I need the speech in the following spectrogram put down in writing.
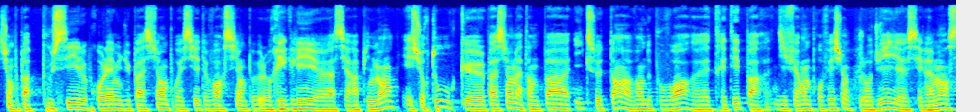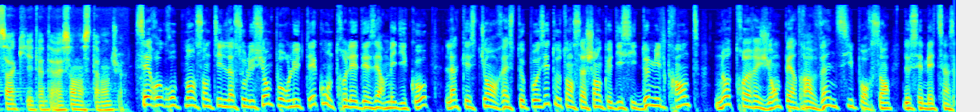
si on peut pas pousser le problème du patient pour essayer de voir si on peut le régler euh, assez rapidement, et surtout que le patient n'attende pas X temps avant de pouvoir euh, être traité par différentes professions. Aujourd'hui, euh, c'est vraiment ça qui est intéressant dans cette aventure. Ces regroupements sont-ils la solution pour lutter contre les déserts médicaux? La question reste posée tout en sachant que d'ici 2030, notre région perdra 26% de ses médecins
